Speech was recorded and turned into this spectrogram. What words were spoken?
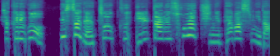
자 그리고 피스 네트워크 일단은 소액 진입해봤습니다.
